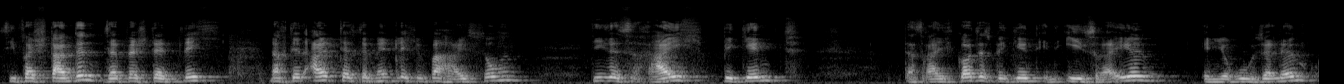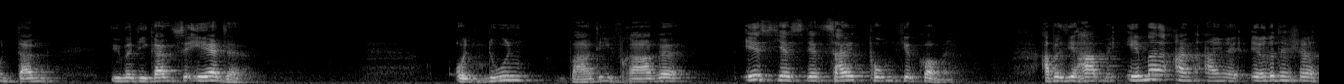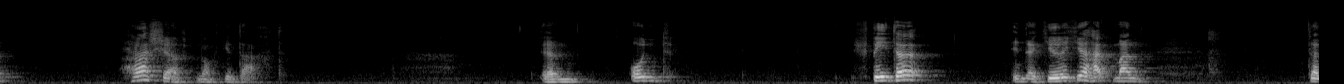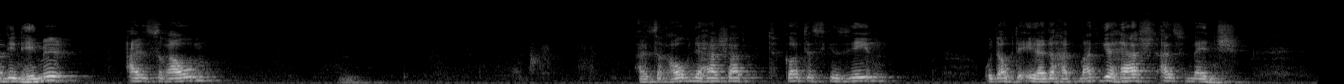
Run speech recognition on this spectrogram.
Sie verstanden selbstverständlich nach den alttestamentlichen Verheißungen, dieses Reich beginnt, das Reich Gottes beginnt in Israel, in Jerusalem und dann über die ganze Erde. Und nun war die Frage, ist jetzt der Zeitpunkt gekommen? Aber sie haben immer an eine irdische Herrschaft noch gedacht. Ähm, und später in der Kirche hat man dann den Himmel als Raum als Raum der Herrschaft Gottes gesehen und auf der Erde hat man geherrscht als Mensch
